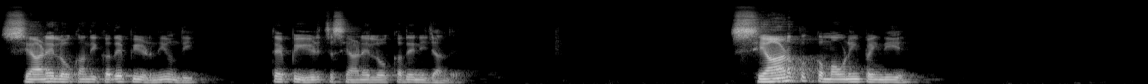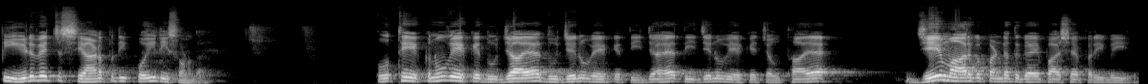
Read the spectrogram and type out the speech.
ਸਿਆਣੇ ਲੋਕਾਂ ਦੀ ਕਦੇ ਭੀੜ ਨਹੀਂ ਹੁੰਦੀ। ਤੇ ਭੀੜ 'ਚ ਸਿਆਣੇ ਲੋਕ ਕਦੇ ਨਹੀਂ ਜਾਂਦੇ। ਸਿਆਣਪ ਕਮਾਉਣੀ ਪੈਂਦੀ ਹੈ ਭੀੜ ਵਿੱਚ ਸਿਆਣਪ ਦੀ ਕੋਈ ਨਹੀਂ ਸੁਣਦਾ। ਉੱਥੇ ਇੱਕ ਨੂੰ ਵੇਖ ਕੇ ਦੂਜਾ ਆਇਆ, ਦੂਜੇ ਨੂੰ ਵੇਖ ਕੇ ਤੀਜਾ ਆਇਆ, ਤੀਜੇ ਨੂੰ ਵੇਖ ਕੇ ਚੌਥਾ ਆਇਆ। ਜੇ ਮਾਰਗ ਪੰਡਤ ਗਏ ਪਾਸ਼ਾ ਪਰਿਵੀਰ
